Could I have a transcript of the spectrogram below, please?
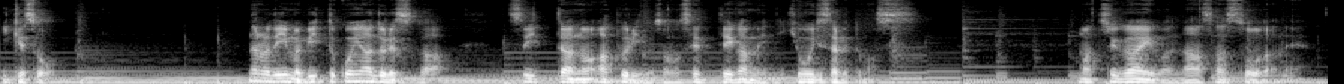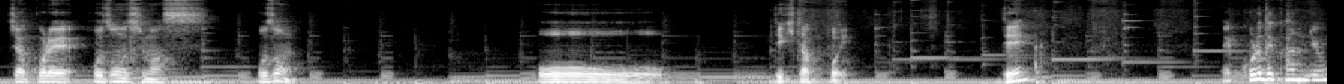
いけそう。なので今ビットコインアドレスが Twitter のアプリのその設定画面に表示されてます。間違いはなさそうだね。じゃあこれ保存します。保存。おー、できたっぽい。でえ、これで完了？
